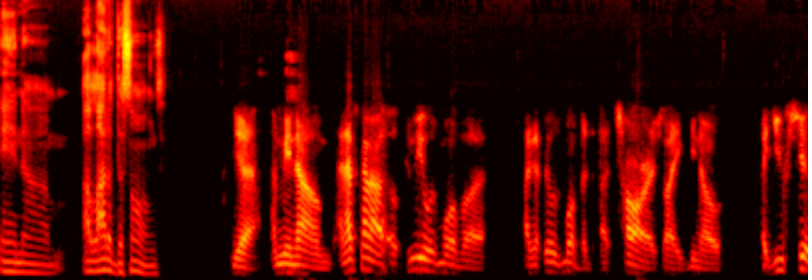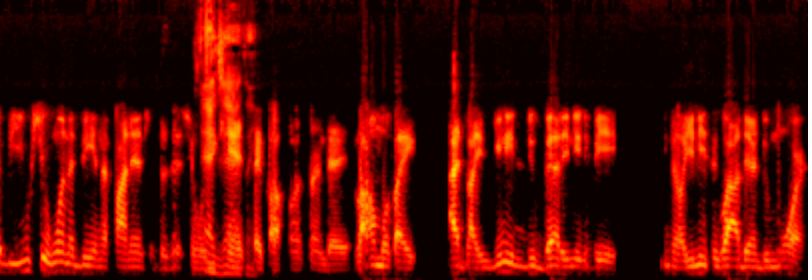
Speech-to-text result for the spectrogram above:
in um, a lot of the songs. Yeah, I mean, um, and that's kind of to me it was more of a, I guess it was more of a, a charge. Like you know, like you should be, you should want to be in a financial position where you can't take off on Sunday. Like almost like I'd like you need to do better. You need to be, you know, you need to go out there and do more.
